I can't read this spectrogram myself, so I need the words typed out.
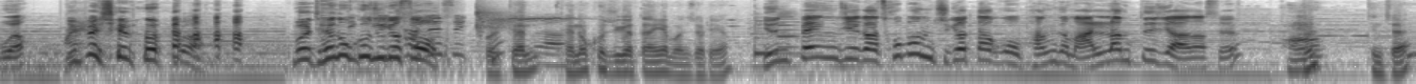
뭐야? 윤뺑지 뭐야? 뭘 대놓고 죽였어? 찾을 수 있- 뭘 대. 대놓고 죽였다는 게 뭔 소리예요? 윤뺑지가 소범 죽였다고 방금 알람 뜨지 않았어요? 진짜요?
